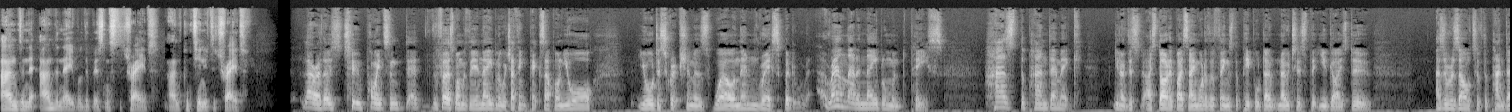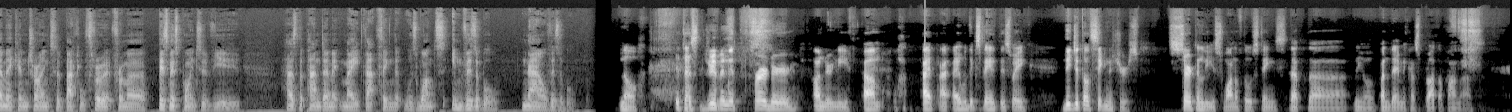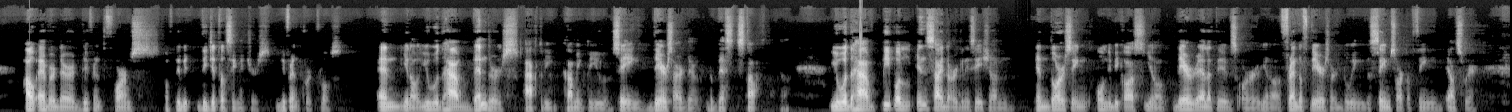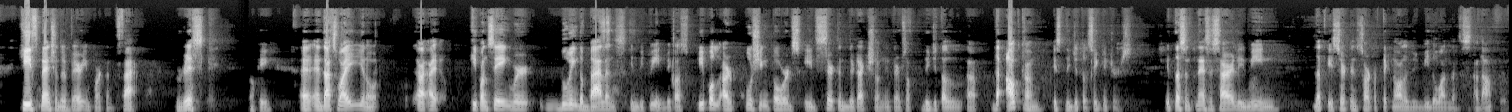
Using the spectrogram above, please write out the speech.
and, and enable the business to trade and continue to trade. Lauro, those two points, and uh, the first one was the enabler, which I think picks up on your your description as well, and then risk. But around that enablement piece, has the pandemic, you know, this I started by saying what are the things that people don't notice that you guys do? As a result of the pandemic and trying to battle through it from a business point of view, has the pandemic made that thing that was once invisible now visible? No, it has driven it further underneath. Um, I, I, I would explain it this way digital signatures certainly is one of those things that the you know pandemic has brought upon us. However, there are different forms of di- digital signatures, different workflows, and you know you would have vendors actually coming to you saying theirs are the, the best stuff. You would have people inside the organization endorsing only because you know their relatives or you know a friend of theirs are doing the same sort of thing elsewhere Keith mentioned a very important fact risk. Okay. And, and that's why, you know, I, I keep on saying we're doing the balance in between because people are pushing towards a certain direction in terms of digital. Uh, the outcome is digital signatures. It doesn't necessarily mean that a certain sort of technology be the one that's adopted.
